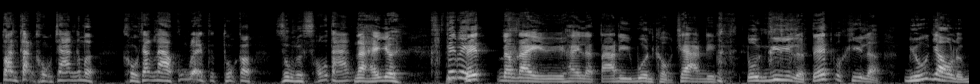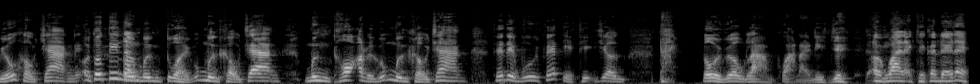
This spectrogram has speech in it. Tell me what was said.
Toàn tặng khẩu trang cơ mà. Khẩu trang nào cũng lại thuộc dùng được 6 tháng. Này anh ơi Tết, Tết năm nay hay là ta đi buôn khẩu trang đi. Tôi nghi là Tết có khi là biếu nhau là biếu khẩu trang đấy. Ồ, tôi tin rằng... mừng tuổi cũng mừng khẩu trang mừng thọ rồi cũng mừng khẩu trang. Thế thì vui phết thì thị trường. Này tôi với ông làm quả này đi gì? Ở ngoài lại chỉ cần đấy này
